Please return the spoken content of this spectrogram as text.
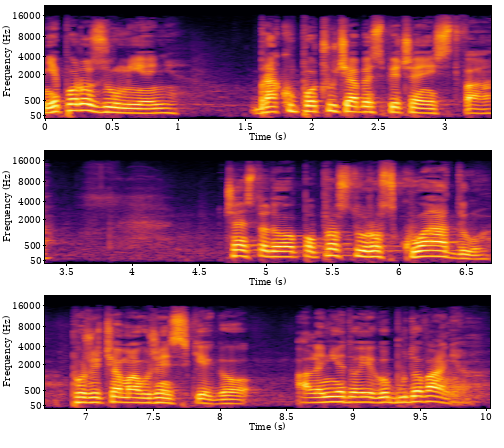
nieporozumień, braku poczucia bezpieczeństwa, często do po prostu rozkładu pożycia małżeńskiego, ale nie do jego budowania.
